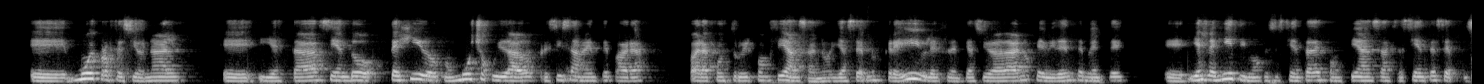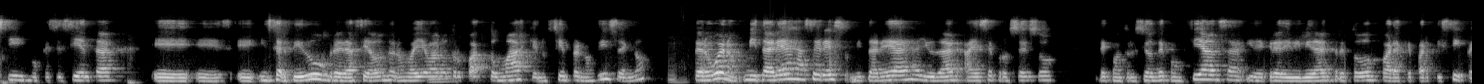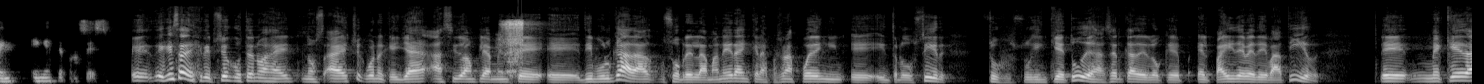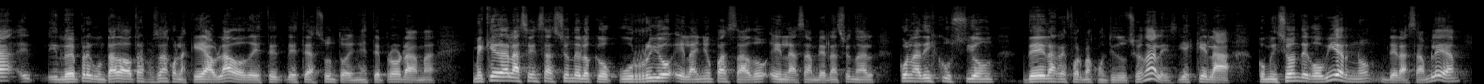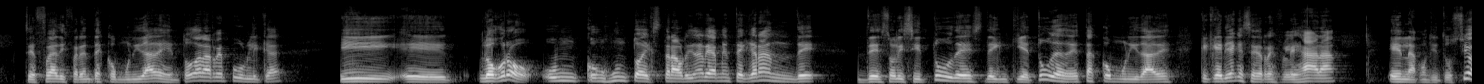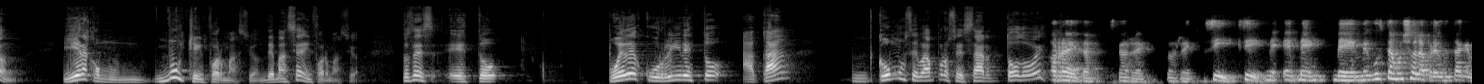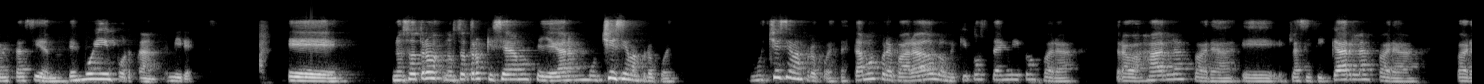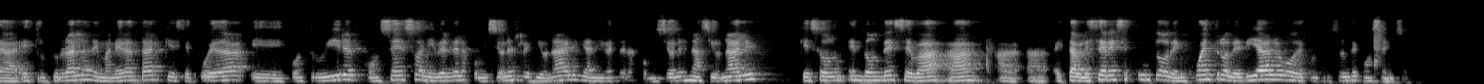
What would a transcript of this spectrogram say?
muy profesional y está siendo tejido con mucho cuidado precisamente para, para construir confianza ¿no? y hacernos creíbles frente a ciudadanos que evidentemente eh, y es legítimo que se sienta desconfianza, que se sienta escepticismo, que se sienta eh, eh, incertidumbre de hacia dónde nos va a llevar otro pacto más que nos, siempre nos dicen, ¿no? Pero bueno, mi tarea es hacer eso, mi tarea es ayudar a ese proceso de construcción de confianza y de credibilidad entre todos para que participen en este proceso. Eh, en esa descripción que usted nos ha, nos ha hecho, bueno, que ya ha sido ampliamente eh, divulgada sobre la manera en que las personas pueden eh, introducir sus, inquietudes acerca de lo que el país debe debatir, me queda, y lo he preguntado a otras personas con las que he hablado de este, de este asunto en este programa, me queda la sensación de lo que ocurrió el año pasado en la Asamblea Nacional con la discusión de las reformas constitucionales. Y es que la Comisión de Gobierno de la Asamblea se fue a diferentes comunidades en toda la República y eh, logró un conjunto extraordinariamente grande de solicitudes, de inquietudes de estas comunidades que querían que se reflejara en la Constitución. Y era como mucha información, demasiada información. Entonces, esto puede ocurrir esto acá ¿Cómo se va a procesar todo esto? Correcto, correcto, correcto. Sí, sí, me, me, gusta mucho la pregunta que me está haciendo, que es muy importante. Mire, eh, nosotros, nosotros quisiéramos que llegaran muchísimas propuestas, muchísimas propuestas. Estamos preparados los equipos técnicos para trabajarlas, para eh, clasificarlas, para, para estructurarlas de manera tal que se pueda eh, construir el consenso a nivel de las comisiones regionales y a nivel de las comisiones nacionales que son en donde se va a, establecer ese punto de encuentro, de diálogo, de construcción de consenso.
